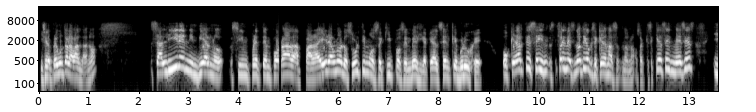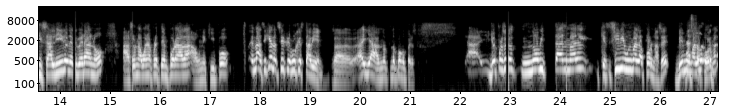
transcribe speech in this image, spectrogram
y se lo pregunto a la banda, ¿no? Salir en invierno sin pretemporada para ir a uno de los últimos equipos en Bélgica, que era el Celke Brugge, o quedarte seis, meses, no digo que se quede más, no, no, o sea, que se quede seis meses y salir en el verano a hacer una buena pretemporada a un equipo. Es más, si quieres decir que Brugge está bien, o sea, ahí ya, no, pongo peros. Yo por eso no vi tan mal, que sí vi muy malas formas, ¿eh? Vi muy malas formas.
